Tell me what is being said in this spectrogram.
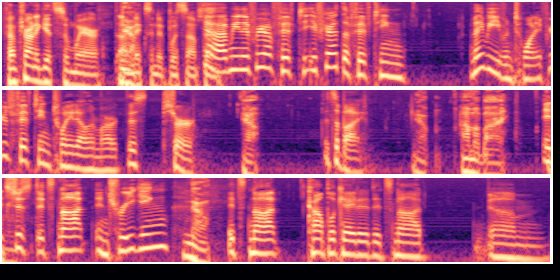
if I'm trying to get somewhere, I'm Yeah. mixing it with something. Yeah, I mean, if you're at 15, if you're at the 15, maybe even 20, if you're at 15, 20 dollar mark, this sure, Yeah. it's a buy. Yep. I'm a buy. It's just, it's not intriguing. No. It's not complicated. It's not um,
